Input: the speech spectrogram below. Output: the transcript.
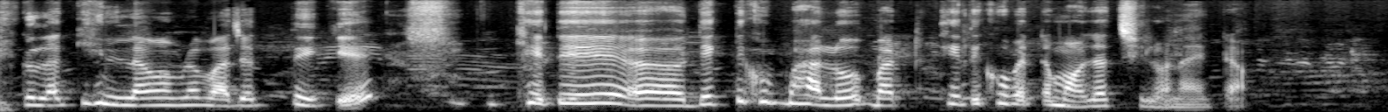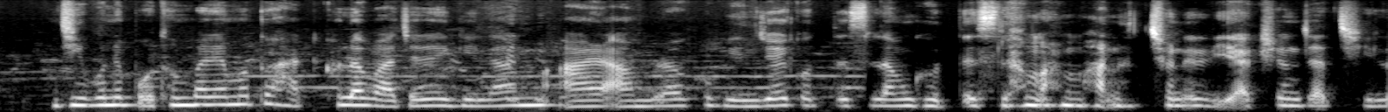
এগুলা কিনলাম আমরা বাজার থেকে। খেতে দেখতে খুব ভালো বাট খেতে খুব একটা মজা ছিল না এটা। জীবনে প্রথমবারের মতো হাটখোলা বাজারে গেলাম আর আমরাও খুব এনজয় করতেছিলাম ঘুরতেছিলাম আর মানুষজনের রিয়াকশন যা ছিল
